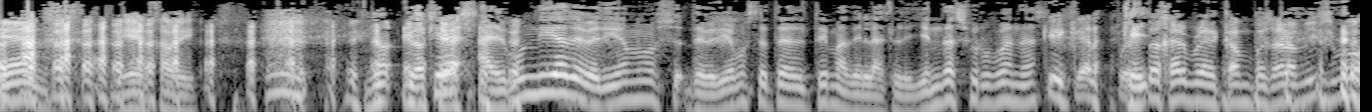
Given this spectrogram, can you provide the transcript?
bien. Bien, Javi. No, es que algún día deberíamos deberíamos tratar el tema de las leyendas urbanas. ¿Qué cara puesto Herbert Campos ahora mismo?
